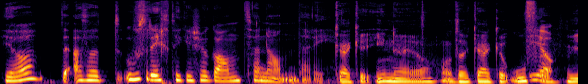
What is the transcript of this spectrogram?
ja, also die Ausrichtung ist ja ganz eine andere. Gegen innen, ja. Oder gegen Ufer, ja. wie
